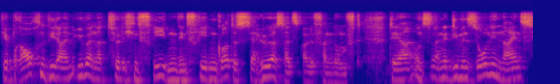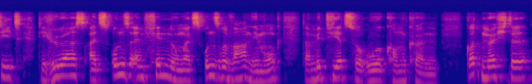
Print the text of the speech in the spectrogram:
Wir brauchen wieder einen übernatürlichen Frieden, den Frieden Gottes, der höher ist als alle Vernunft, der uns in eine Dimension hineinzieht, die höher ist als unsere Empfindung, als unsere Wahrnehmung, damit wir zur Ruhe kommen können. Gott möchte,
